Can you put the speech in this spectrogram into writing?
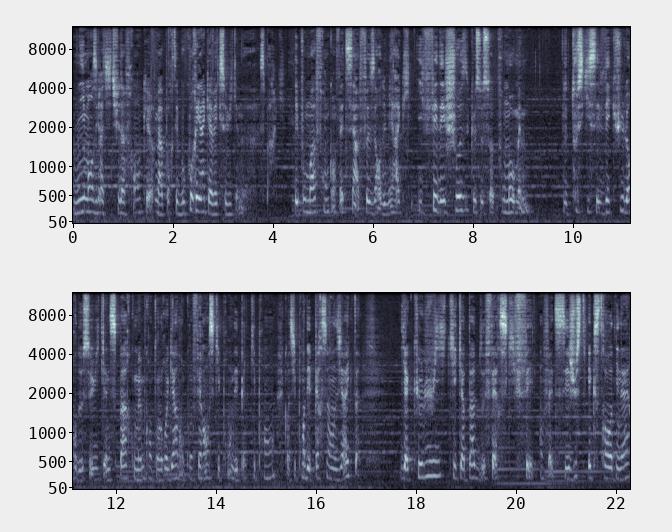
une immense gratitude à Franck. M'a apporté beaucoup rien qu'avec ce week-end euh, Spark. Et pour moi, Franck, en fait, c'est un faiseur de miracles. Il fait des choses, que ce soit pour moi ou même de tout ce qui s'est vécu lors de ce week-end Spark, ou même quand on le regarde en conférence, prend des, prend, quand il prend des personnes en direct, il n'y a que lui qui est capable de faire ce qu'il fait, en fait. C'est juste extraordinaire.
